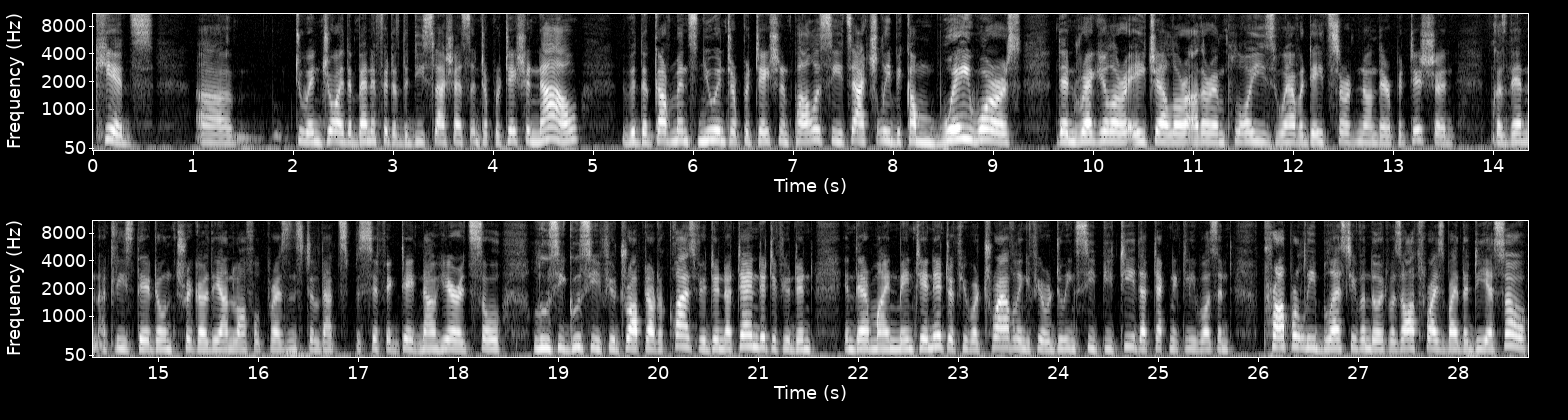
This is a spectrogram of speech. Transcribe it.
kids um, to enjoy the benefit of the D slash S interpretation. Now with the government's new interpretation policy, it's actually become way worse than regular HL or other employees who have a date certain on their petition because then at least they don't trigger the unlawful presence till that specific date. Now here it's so loosey goosey. If you dropped out of class, if you didn't attend it, if you didn't, in their mind, maintain it, if you were traveling, if you were doing CPT that technically wasn't properly blessed, even though it was authorized by the DSO,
